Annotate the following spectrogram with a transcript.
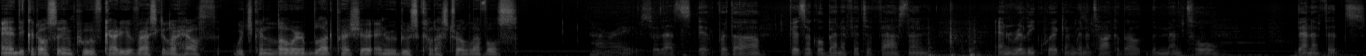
And it could also improve cardiovascular health, which can lower blood pressure and reduce cholesterol levels. All right, so that's it for the physical benefits of fasting. And really quick, I'm going to talk about the mental benefits.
